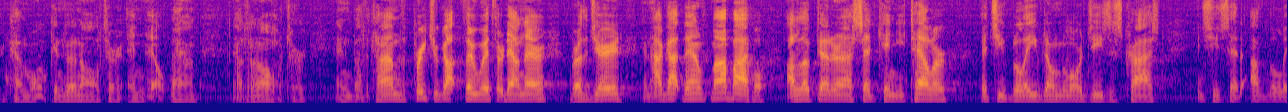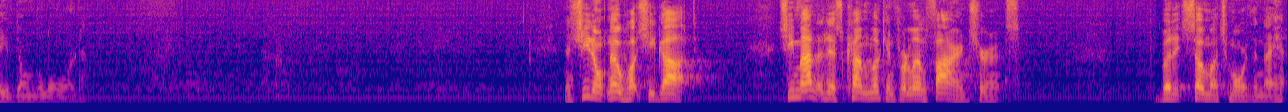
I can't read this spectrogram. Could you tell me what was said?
and come walking to an altar and knelt down at an altar. And by the time the preacher got through with her down there, Brother Jared, and I got down with my Bible, I looked at her and I said, Can you tell her that you've believed on the Lord Jesus Christ? And she said, I've believed on the Lord. and she don't know what she got. She might have just come looking for a little fire insurance, but it's so much more than that.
